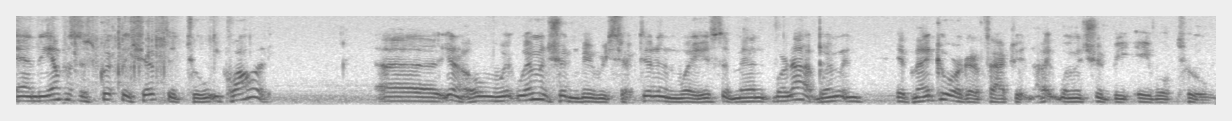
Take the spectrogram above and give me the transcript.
and the emphasis quickly shifted to equality. Uh, you know, w- women shouldn't be restricted in ways that men were not. Women if men could work at a factory at night, women should be able to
